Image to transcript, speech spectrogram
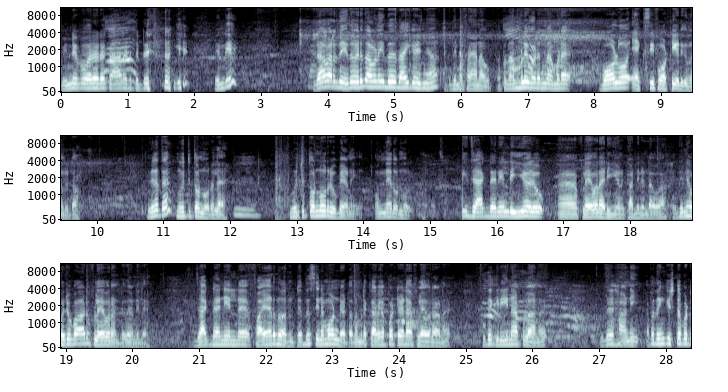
മിന്നു ഇപ്പോൾ ഓരോരോ കാർ എടുത്തിട്ട് എന്ത്? ഇതാ പറഞ്ഞത് ഇത് ഒരു തവണ ഇത് ഇതായി കഴിഞ്ഞാൽ ഇതിന്റെ ഫാനാവും. അപ്പോൾ നമ്മളിവിടെ നിന്ന് നമ്മുടെ വോൾവോ എക്സി ഫോർട്ടി എടുക്കുന്നുണ്ട് കേട്ടോ ഇതിനകത്ത് നൂറ്റി തൊണ്ണൂറ് അല്ലേ. നൂറ്റി തൊണ്ണൂറ് രൂപയാണ്. ഒന്നേ തൊണ്ണൂറ്. ഈ ജാക്ക് ഡാനിയലിന്റെ ഈ ഒരു ഫ്ലേവർ ആയിരിക്കും കണ്ടിട്ടുണ്ടാവുക. ഇതിന് ഒരുപാട് ഫ്ലേവർ ഉണ്ട് ഇത് കണ്ടില്ലേ? ജാക്ക് ഡാനിയലിന്റെ ഫയർ എന്ന് പറഞ്ഞിട്ട് ഇത് സിനമോണിന്റെ കേട്ടോ നമ്മുടെ കറുകപ്പട്ടയുടെ ഫ്ലേവറാണ് ഇത് ഗ്രീൻ ആപ്പിൾ ആണ്. ഇത് ഹണി. അപ്പോൾ നിങ്ങൾക്ക് ഇഷ്ടപ്പെട്ട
